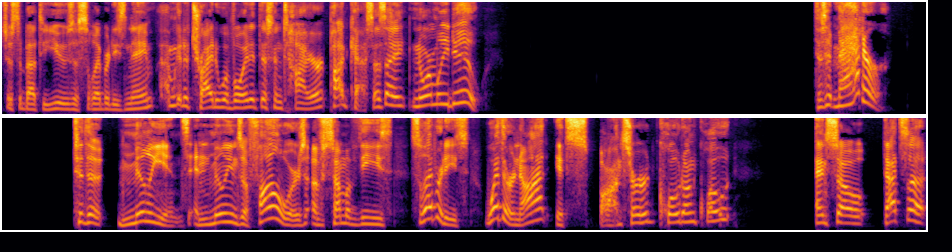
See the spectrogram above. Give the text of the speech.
was just about to use a celebrity's name. I'm going to try to avoid it this entire podcast, as I normally do. Does it matter to the millions and millions of followers of some of these celebrities, whether or not it's sponsored, quote unquote? And so that's a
